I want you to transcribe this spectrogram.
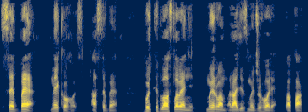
себе, не когось, а себе. Будьте благословені. Мир вам, радість з Меджугоря. Па-па.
